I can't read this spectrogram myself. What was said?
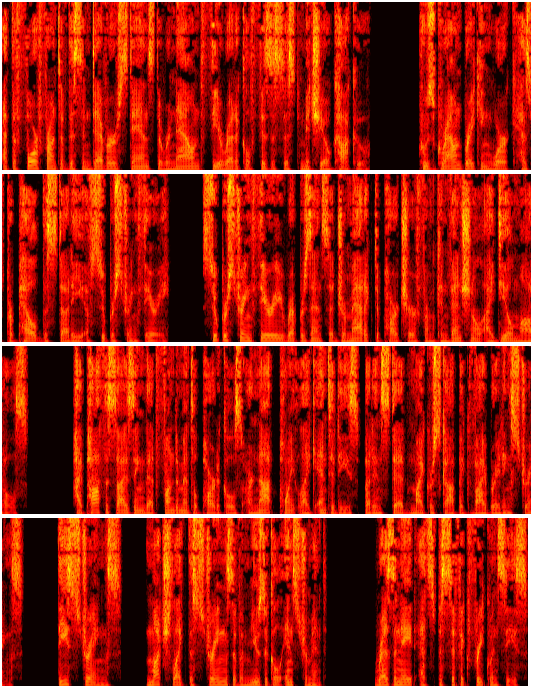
At the forefront of this endeavor stands the renowned theoretical physicist Michio Kaku, whose groundbreaking work has propelled the study of superstring theory. Superstring theory represents a dramatic departure from conventional ideal models, hypothesizing that fundamental particles are not point-like entities but instead microscopic vibrating strings. These strings, much like the strings of a musical instrument, resonate at specific frequencies,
